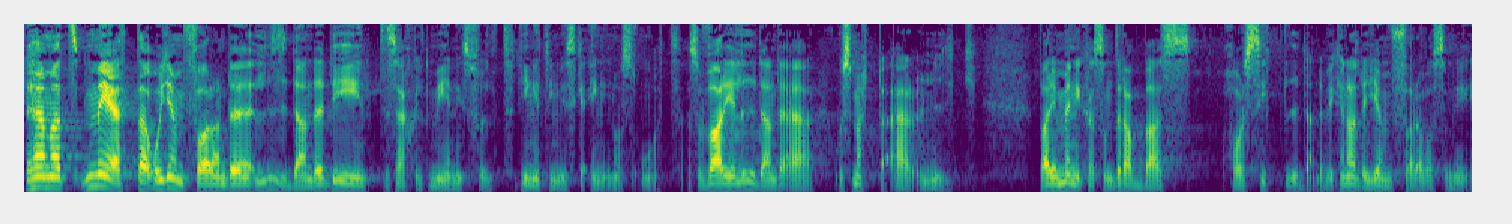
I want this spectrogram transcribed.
Det här med att mäta och jämförande lidande, det är inte särskilt meningsfullt. Det är ingenting vi ska ägna oss åt. Alltså varje lidande är, och smärta är unik. Varje människa som drabbas har sitt lidande. Vi kan aldrig jämföra vad som är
